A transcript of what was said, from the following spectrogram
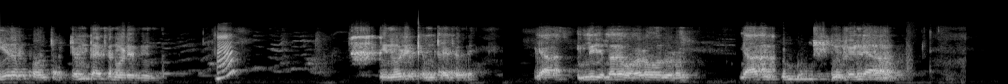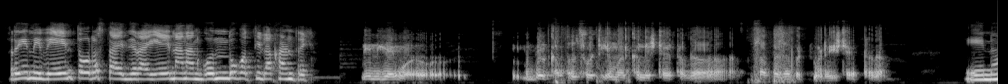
ಏನಪ್ಪ ಅಂತ ಟೆಂಪ್ಟ್ ಆಯ್ತಾ ನೋಡಿ ನಿಂದು ಹಾ? ನೀನ್ ನೋಡಿ ಟೆಂಪ್ಟ್ ಆಯ್ತದೆ. ಯಾ ಇಲ್ಲಿ ಎಲ್ಲರೂ ಹೊರಡ ನೋಡು. ಯಾರು ನಿಮ್ ಫ್ರೆಂಡ್ ಯಾರು? ರೀ ನೀವೇನ್ ತೋರಿಸ್ತಾ ಇದ್ದೀರಾ? ಏನ ನನ್ಗೊಂದು ಗೊತ್ತಿಲ್ಲ ಕಣ್ರಿ. ನಿನ್ಗೆ ಇಬ್ಬರು ಕಪಲ್ಸ್ ಒಟ್ಟಿಗೆ ಮಾಡ್ಕೊಂಡು ಇಷ್ಟ ಇರ್ತದ? ಸಪೋಸ್ ಬಟ್ ಮಾಡಿ ಇಷ್ಟ ಇರ್ತದ? ಏನು?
